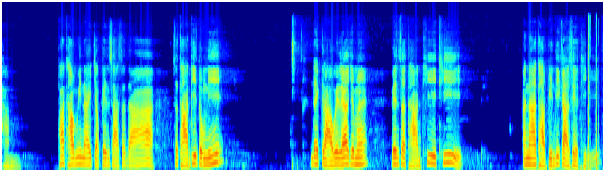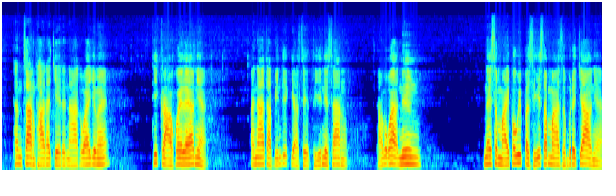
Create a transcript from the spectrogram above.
ธรรม พระธรรมวินัยจะเป็นศาสดา สถานที่ตรงนี้ ได้กล่าวไว้แล้วใช่ไหมเป็นสถานที่ที่อนาถาปินที่กาเศรษฐี ท่านสร้างทานเจตนาไว้ใช่ไหมที่กล่าวไว้แล้วเนี่ย อนาถาปินที่กาเศรษฐีเนี่ยสร้างามบอกว่าหนึ่งในสมัยพระวิปัสสีสัมมาสัมพุทธเจ้าเนี่ย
